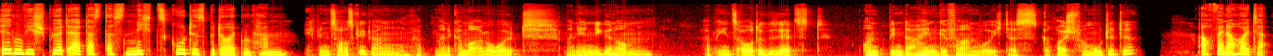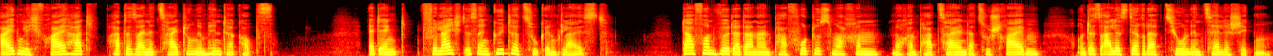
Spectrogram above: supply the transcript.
Irgendwie spürt er, dass das nichts Gutes bedeuten kann. Ich bin ins Haus gegangen, habe meine Kamera geholt, mein Handy genommen, habe mich ins Auto gesetzt und bin dahin gefahren, wo ich das Geräusch vermutete. Auch wenn er heute eigentlich frei hat, hat er seine Zeitung im Hinterkopf. Er denkt, vielleicht ist ein Güterzug entgleist. Davon würde er dann ein paar Fotos machen, noch ein paar Zeilen dazu schreiben und das alles der Redaktion in Zelle schicken.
